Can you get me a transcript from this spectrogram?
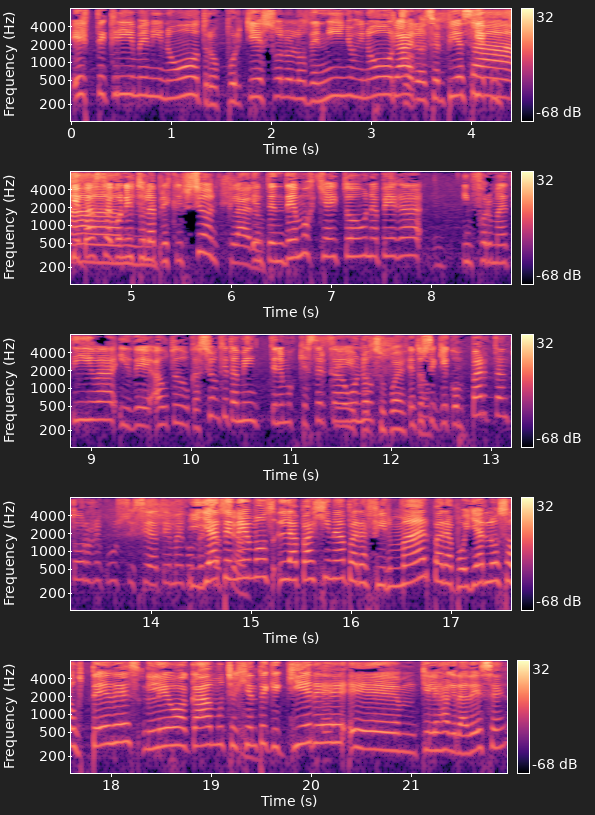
este crimen y no otro, por qué solo los de niños y no otros. Claro, se empieza ¿Qué, qué pasa con esto de la prescripción? Claro. Entendemos que hay toda una pega informativa y de autoeducación que también tenemos que hacer cada Sí, uno. por supuesto. Entonces, que compartan todos los recursos y sea tema de Y conversación. ya tenemos la página para firmar, para apoyarlos a ustedes. Leo acá mucha gente que quiere, eh, que les agradece,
